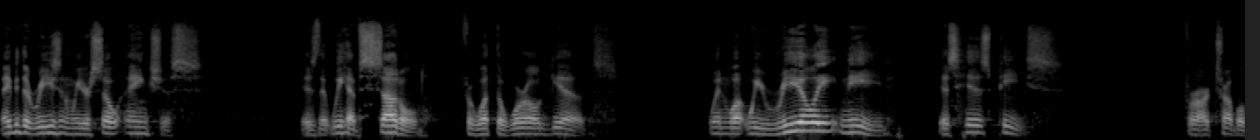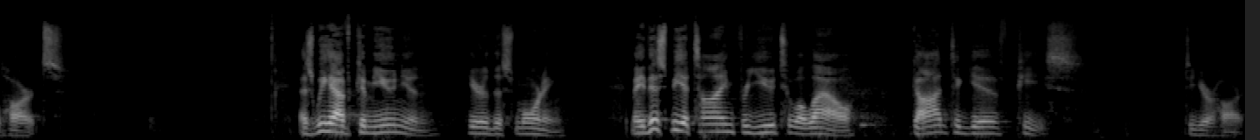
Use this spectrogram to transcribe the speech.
Maybe the reason we are so anxious is that we have settled for what the world gives when what we really need is His peace for our troubled hearts. As we have communion here this morning, may this be a time for you to allow God to give peace to your heart.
